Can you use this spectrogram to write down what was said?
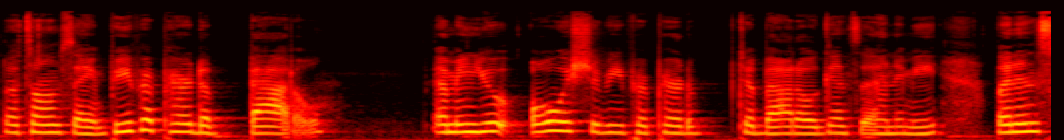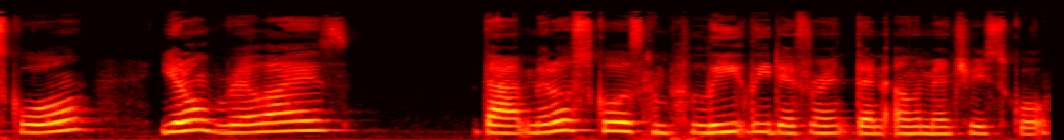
That's all I'm saying. Be prepared to battle. I mean, you always should be prepared to, to battle against the enemy, but in school, you don't realize that middle school is completely different than elementary school.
